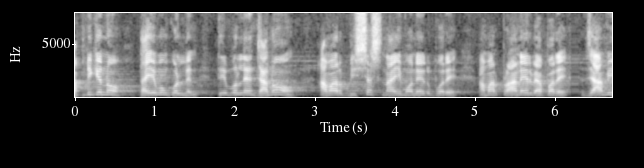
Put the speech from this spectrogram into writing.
আপনি কেন তাই এমন করলেন? তিনি বললেন, জানো, আমার বিশ্বাস নাই মনের উপরে, আমার প্রাণের ব্যাপারে যে আমি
